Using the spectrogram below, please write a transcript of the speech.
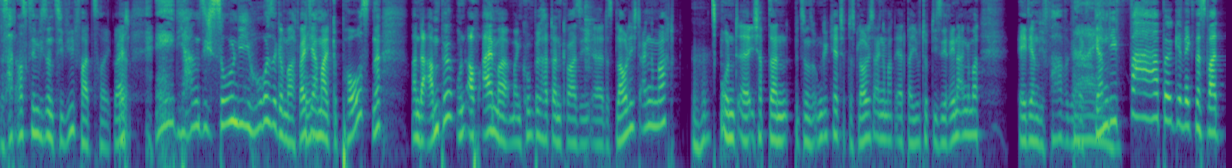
das hat ausgesehen wie so ein Zivilfahrzeug, weißt? Ja. Ey, die haben sich so in die Hose gemacht, weil die haben halt gepostet, ne? An der Ampel und auf einmal, mein Kumpel hat dann quasi äh, das Blaulicht angemacht Mhm. Und äh, ich habe dann, beziehungsweise umgekehrt, ich habe das Blaulicht angemacht, er hat bei YouTube die Sirene angemacht. Ey, die haben die Farbe gewechselt. Nein. Die haben die Farbe gewechselt. Das war,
